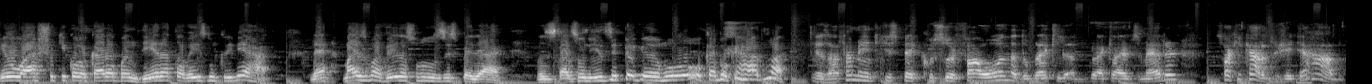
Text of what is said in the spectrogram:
eu acho que colocaram a bandeira talvez num crime errado. Né? Mais uma vez, nós fomos nos espelhar nos Estados Unidos e pegamos o caboclo errado lá. Exatamente, quis pe- surfar a onda do Black, Black Lives Matter, só que, cara, do jeito errado.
